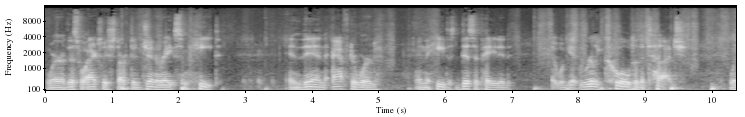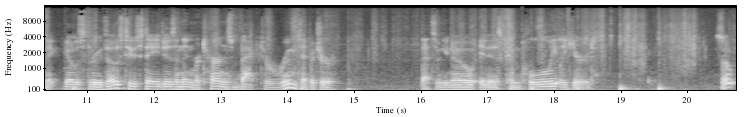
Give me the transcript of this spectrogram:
where this will actually start to generate some heat. And then afterward, and the heat is dissipated, it will get really cool to the touch. When it goes through those two stages and then returns back to room temperature, that's when you know it is completely cured. So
